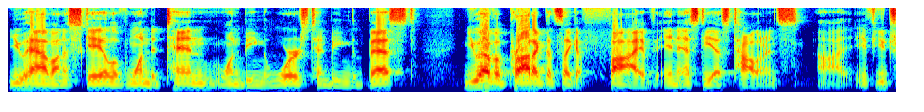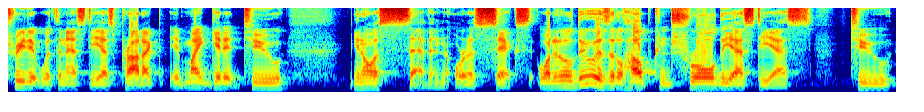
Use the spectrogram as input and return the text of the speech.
you have on a scale of 1 to 10, 1 being the worst, 10 being the best, you have a product that's like a 5 in SDS tolerance. Uh, if you treat it with an SDS product, it might get it to you know, a 7 or a 6. What it'll do is it'll help control the SDS to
